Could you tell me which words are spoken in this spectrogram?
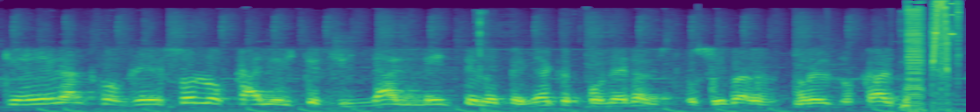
que era el Congreso local el que finalmente lo tenía que poner a disposición de las autoridades locales.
